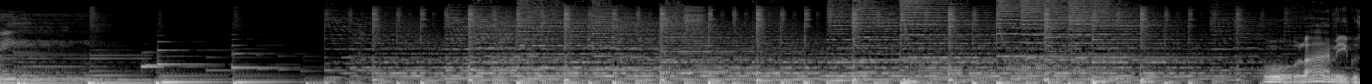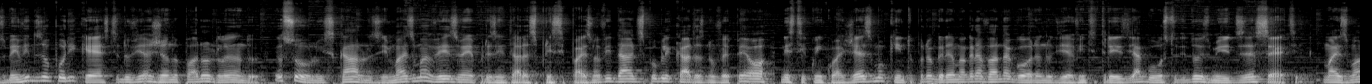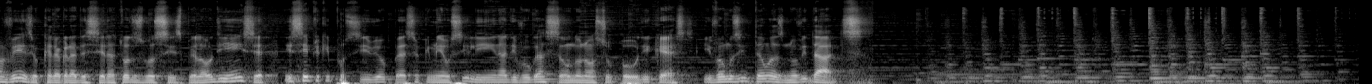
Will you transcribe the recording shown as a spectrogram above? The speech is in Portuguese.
free. Olá, amigos, bem-vindos ao podcast do Viajando para Orlando. Eu sou o Luiz Carlos e mais uma vez venho apresentar as principais novidades publicadas no VPO neste 55 programa gravado agora no dia 23 de agosto de 2017. Mais uma vez eu quero agradecer a todos vocês pela audiência e sempre que possível peço que me auxiliem na divulgação do nosso podcast. E vamos então às novidades.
